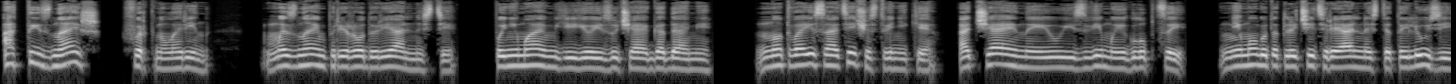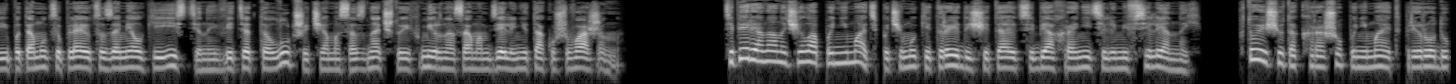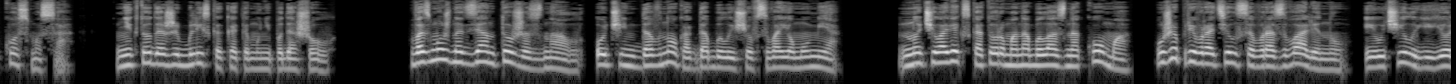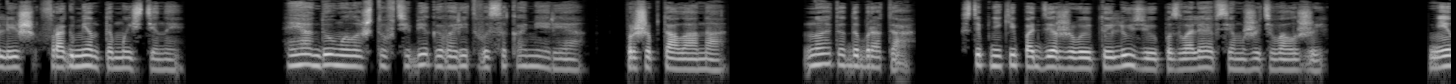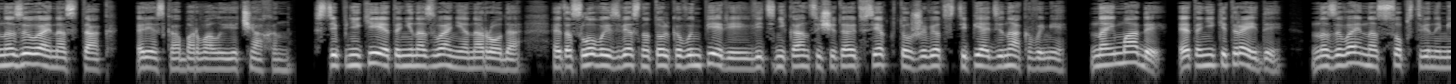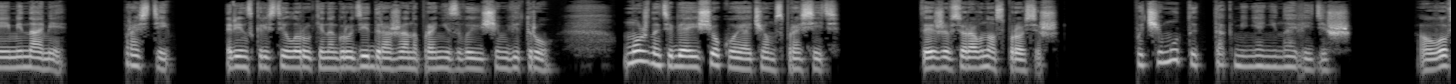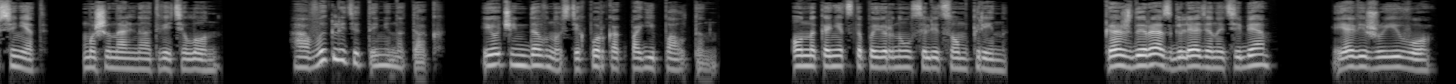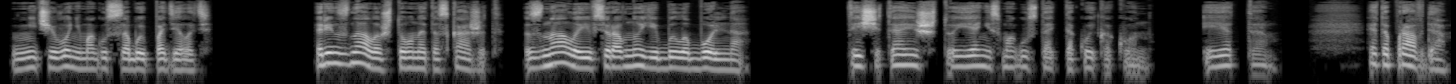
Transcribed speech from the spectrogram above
А ты знаешь? фыркнула Рин. Мы знаем природу реальности. понимаем ее, изучая годами. Но твои соотечественники, отчаянные и уязвимые глупцы, не могут отличить реальность от иллюзии и потому цепляются за мелкие истины, ведь это лучше, чем осознать, что их мир на самом деле не так уж важен. Теперь она начала понимать, почему китрейды считают себя хранителями Вселенной. Кто еще так хорошо понимает природу космоса? Никто даже близко к этому не подошел. Возможно, Дзян тоже знал, очень давно, когда был еще в своем уме. Но человек, с которым она была знакома, уже превратился в развалину и учил ее лишь фрагментам истины. «Я думала, что в тебе говорит высокомерие», — прошептала она. «Но это доброта. Степники поддерживают иллюзию, позволяя всем жить во лжи». «Не называй нас так», — резко оборвал ее Чахан. «Степники — это не название народа. Это слово известно только в империи, ведь никанцы считают всех, кто живет в степи, одинаковыми. Наймады — это не китрейды. Называй нас собственными именами. Прости. Рин скрестила руки на груди, дрожа на пронизывающем ветру. Можно тебя еще кое о чем спросить? Ты же все равно спросишь. Почему ты так меня ненавидишь? Вовсе нет, машинально ответил он. А выглядит именно так. И очень давно, с тех пор, как погиб Алтон. Он наконец-то повернулся лицом к Рин. Каждый раз, глядя на тебя, я вижу его, ничего не могу с собой поделать. Рин знала, что он это скажет. Знала, и все равно ей было больно. Ты считаешь, что я не смогу стать такой, как он. И это... это правда.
